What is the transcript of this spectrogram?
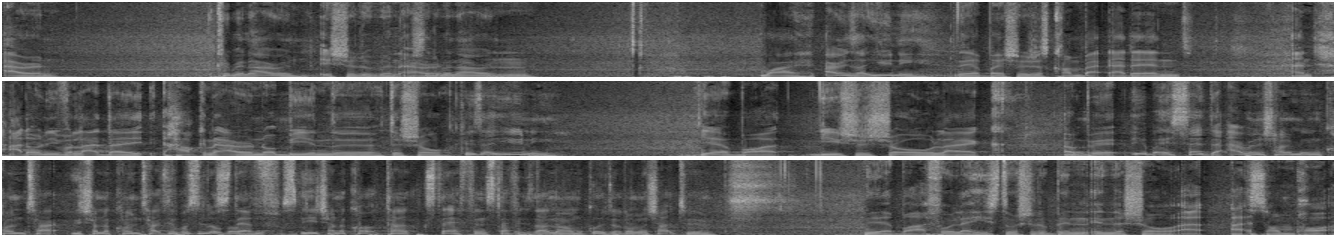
Aaron. could have been Aaron. It should have been Aaron. Should have been Aaron. Mm. Why? Aaron's at uni. Yeah, but it should have just come back at the end. And I don't even like that. How can Aaron not be in the, the show? He's at uni. Yeah, but you should show like A bit. Yeah, but it said that Aaron's trying to be in contact. He's trying to contact him. What's his little Steph. brother? He's trying to contact Steph, and Steph is like, "No, I'm good. I don't want to chat to him." Yeah, but I feel like he still should have been in the show at, at some part.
